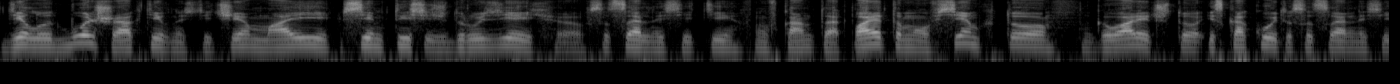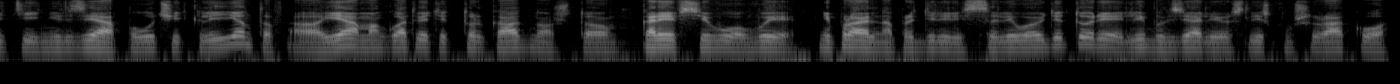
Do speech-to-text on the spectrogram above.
делают больше активности, чем мои 7000 друзей э, в социальной сети ВКонтакте. Поэтому всем, кто говорит, что из какой-то социальной сети нельзя получить клиентов, э, я могу ответить только одно, что скорее всего вы неправильно определились с целевой аудиторией, либо взяли ее слишком широко.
